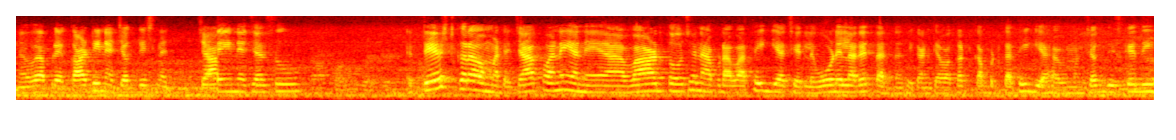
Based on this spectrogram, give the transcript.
ને હવે આપણે કાઢીને જગદીશને ચા લઈને જશું. ટેસ્ટ કરાવવા માટે ચાખવા નહીં, અને આ વાળ તો છે ને આપણા આવા થઈ ગયા છે, એટલે ઓળેલા રહેતા જ નથી, કારણ કે આવા કટકા બટકા થઈ ગયા હવે મને જગદીશ કીધી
